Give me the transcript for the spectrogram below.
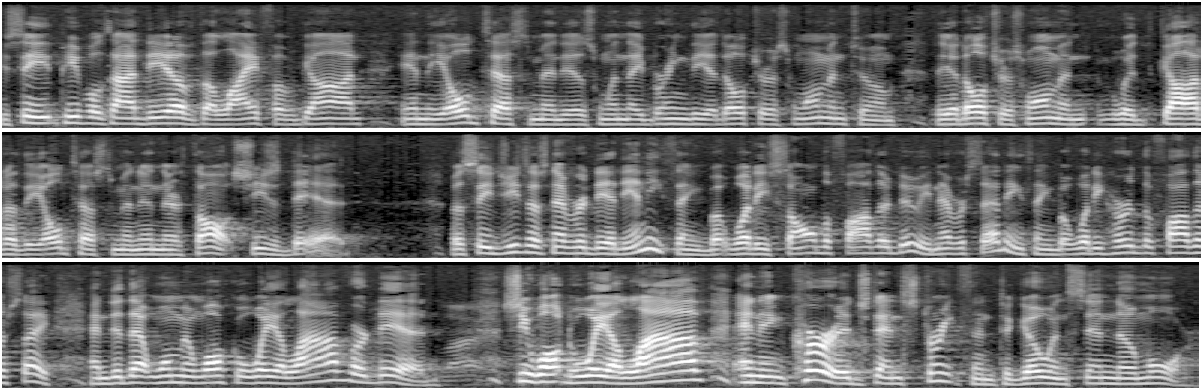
You see, people's idea of the life of God in the Old Testament is when they bring the adulterous woman to him. The adulterous woman, with God of the Old Testament in their thoughts, she's dead. But see, Jesus never did anything but what he saw the Father do. He never said anything but what he heard the Father say. And did that woman walk away alive or dead? She walked away alive and encouraged and strengthened to go and sin no more.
